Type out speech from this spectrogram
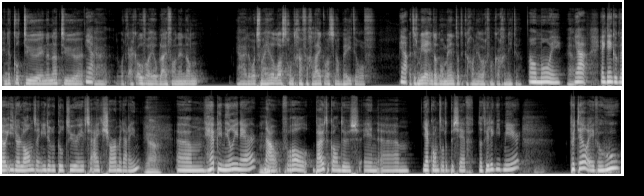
In de cultuur, in de natuur. Ja. Ja. daar word ik eigenlijk overal heel blij van. En dan, ja, dan wordt het voor mij heel lastig om te gaan vergelijken wat is nou beter. Of, Ja. Het is meer in dat moment dat ik er gewoon heel erg van kan genieten. Oh, mooi. Ja. Ja. ja, ik denk ook wel ieder land en iedere cultuur heeft zijn eigen charme daarin. Ja, Ehm, happy miljonair. Mhm. Nou, vooral buitenkant dus. En ehm, jij kwam tot het besef, dat wil ik niet meer. Mhm. Vertel even, hoe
